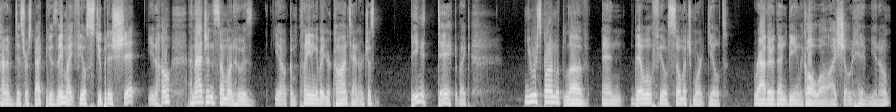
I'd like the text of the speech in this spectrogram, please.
kind of disrespect because they might feel stupid as shit, you know? Imagine someone who is, you know, complaining about your content or just being a dick. Like you respond with love and they will feel so much more guilt rather than being like, "Oh, well, I showed him," you know?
